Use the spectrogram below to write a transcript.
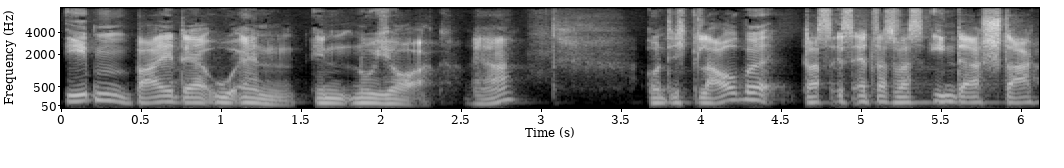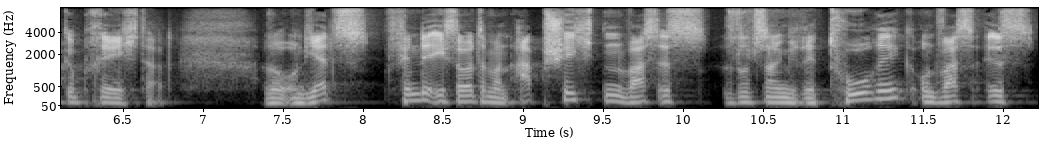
eben bei der UN in New York, ja. Und ich glaube, das ist etwas, was ihn da stark geprägt hat. So, und jetzt finde ich, sollte man abschichten, was ist sozusagen Rhetorik und was ist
